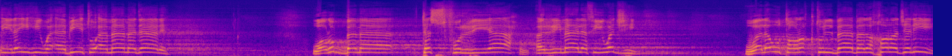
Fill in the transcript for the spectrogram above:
إليه وأبيت أمام داره. وربما تسفو الرياح الرمال في وجهي. ولو طرقت الباب لخرج لي.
